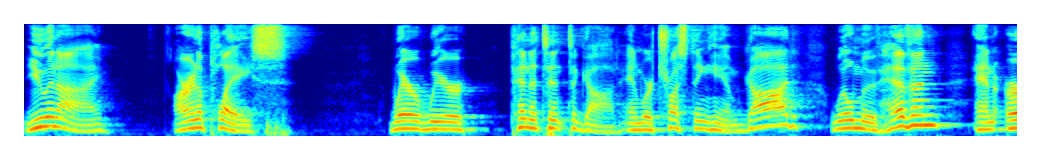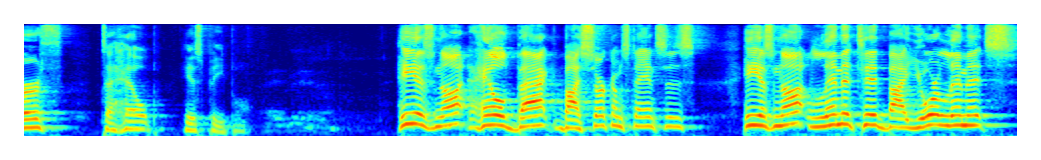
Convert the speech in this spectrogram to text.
you and I are in a place where we're penitent to God and we're trusting Him, God will move heaven and earth to help His people. He is not held back by circumstances. He is not limited by your limits.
